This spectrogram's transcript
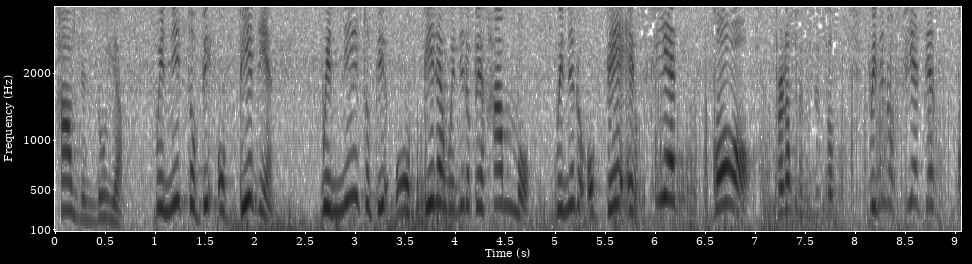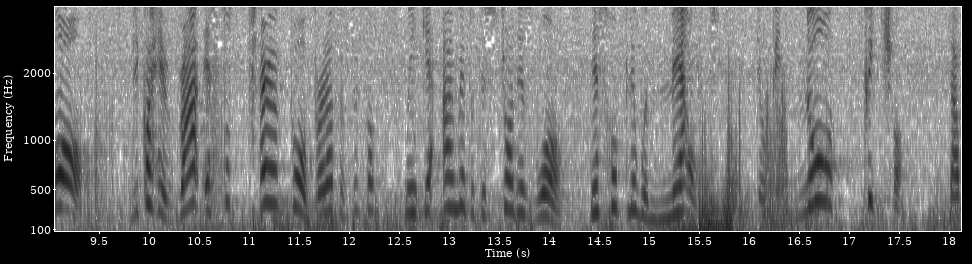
Hallelujah. We need to be obedient. We need to be obedient. We need to be humble. We need to obey and fear God, brothers and sisters. We need to fear this God because His wrath is so terrible, brothers and sisters. When He get angry to destroy this world, this whole place will melt. There will be no creature that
